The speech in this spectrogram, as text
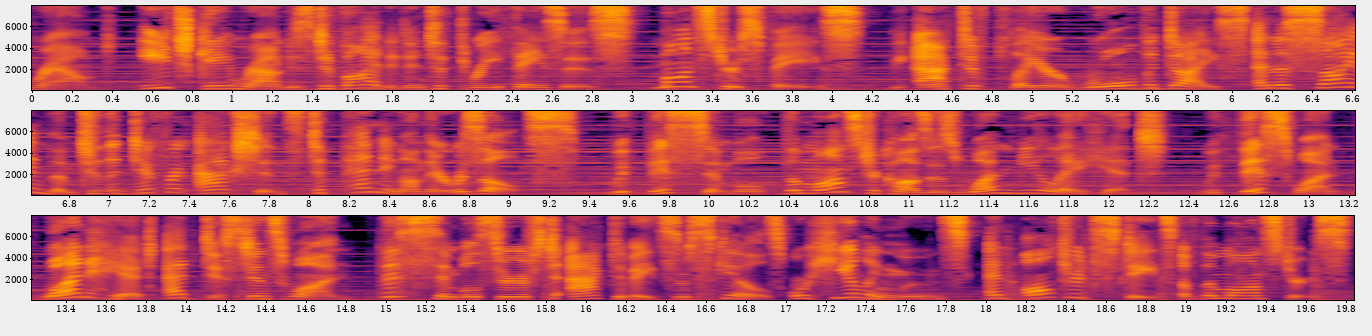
Round. Each game round is divided into three phases. Monsters phase. The active player roll the dice and assign them to the different actions depending on their results. With this symbol, the monster causes one melee hit. With this one, one hit at distance 1. This symbol serves to activate some skills or healing wounds and altered states of the monsters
